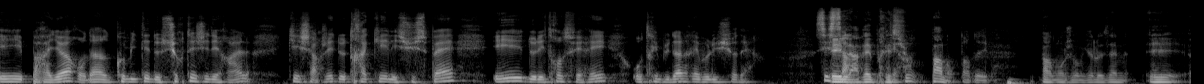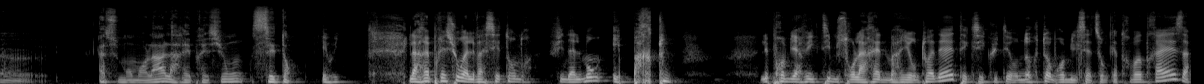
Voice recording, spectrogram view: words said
Et par ailleurs, on a un comité de sûreté générale qui est chargé de traquer les suspects et de les transférer au tribunal révolutionnaire. C'est ça. Et la répression, pardon, pardon, Jérôme Gallozen. Et euh, à ce moment-là, la répression s'étend. Et oui. La répression, elle va s'étendre finalement et partout. Les premières victimes sont la reine Marie-Antoinette, exécutée en octobre 1793.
